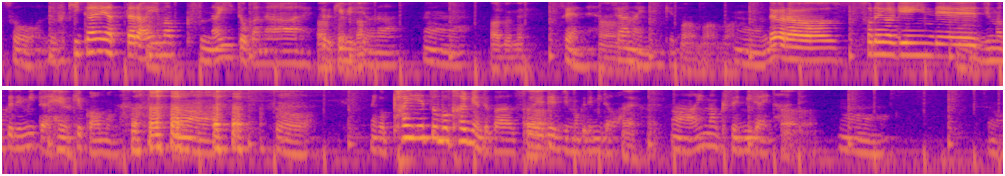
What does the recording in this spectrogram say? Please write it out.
そう。で吹き替えやったら iMAX ないとかな。ちょっと厳しいよな。うん。あるね。そうやね。うん。しゃあないねんけど、まあまあまうん、だからそれが原因で字幕で見た映画結構あんもんな、うん、そう。なんかパイレーツ・オブ・カリビアンとかそれで字幕で見たわ、あはいはい。ああ iMAX で見たいなあって。うんそ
